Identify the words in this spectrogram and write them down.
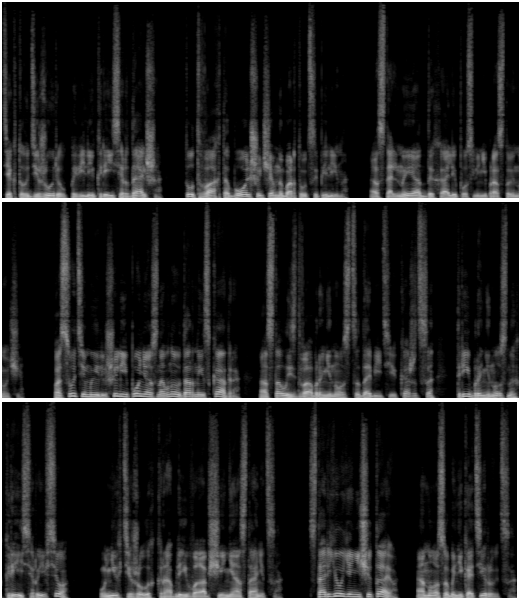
Те, кто дежурил, повели крейсер дальше. Тут вахта больше, чем на борту Цепелина. Остальные отдыхали после непростой ночи. По сути, мы лишили Японию основной ударной эскадры. Осталось два броненосца добить и, кажется, три броненосных крейсера, и все. У них тяжелых кораблей вообще не останется. Старье я не считаю, оно особо не котируется.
